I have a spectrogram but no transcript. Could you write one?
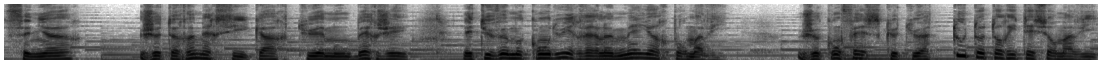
Seigneur, je te remercie car tu es mon berger et tu veux me conduire vers le meilleur pour ma vie. Je confesse que tu as toute autorité sur ma vie.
